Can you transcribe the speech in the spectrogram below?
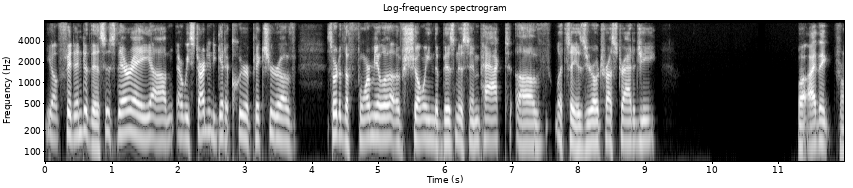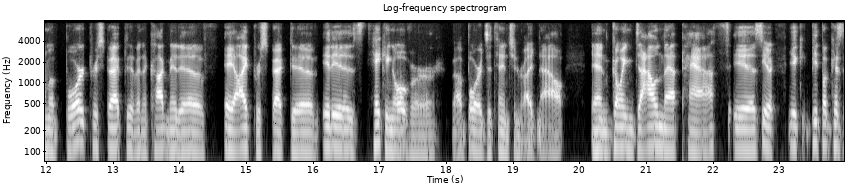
you know fit into this? Is there a um, are we starting to get a clearer picture of sort of the formula of showing the business impact of let's say a zero trust strategy? Well, I think from a board perspective and a cognitive AI perspective, it is taking over a board's attention right now and going down that path is you know you, people because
